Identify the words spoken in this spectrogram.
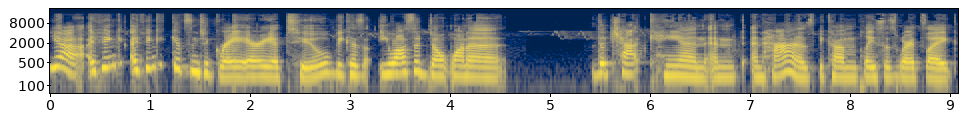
Yeah, I think I think it gets into gray area too because you also don't want to the chat can and and has become places where it's like,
